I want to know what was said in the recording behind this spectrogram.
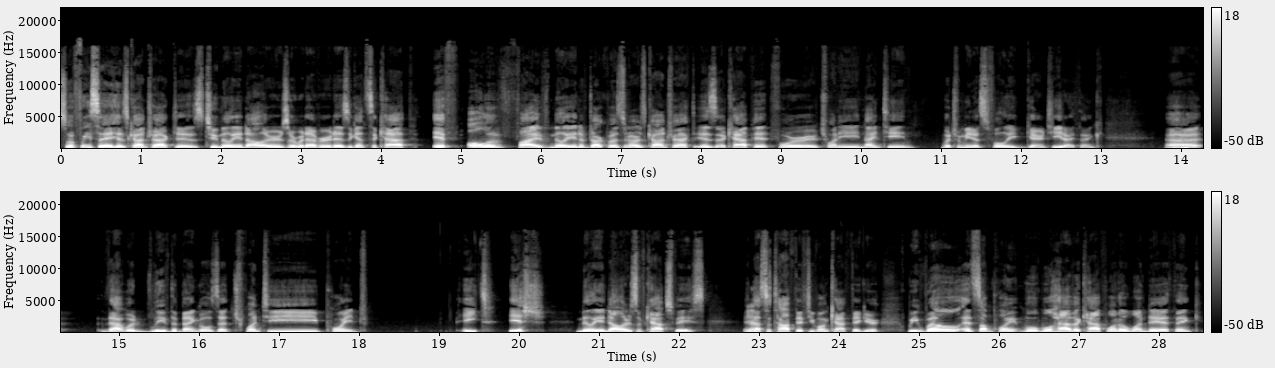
So if we say his contract is two million dollars or whatever it is against the cap, if all of five million of Darqueze Dennard's contract is a cap hit for 2019, which would mean it's fully guaranteed, I think, uh, mm-hmm. uh, that would leave the Bengals at 20.8 ish million dollars of cap space. And yeah. that's the top 51 cap figure. We will at some point we'll we'll have a cap 101 day, I think.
